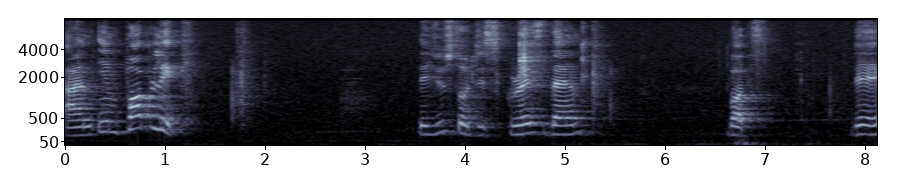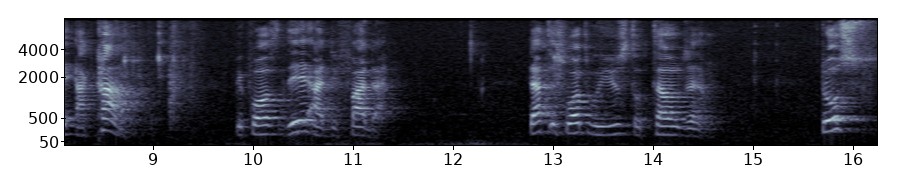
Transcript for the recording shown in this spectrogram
and in public they used to disgrace them but they are calm because they are the father. That is what we used to tell them. Those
